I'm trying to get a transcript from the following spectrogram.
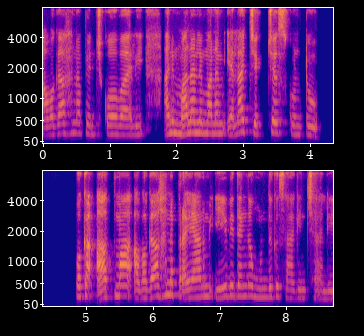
అవగాహన పెంచుకోవాలి? అని మనల్ని మనం ఎలా చెక్ చేసుకుంటూ ఒక ఆత్మ అవగాహన ప్రయాణం ఏ విధంగా ముందుకు సాగించాలి?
